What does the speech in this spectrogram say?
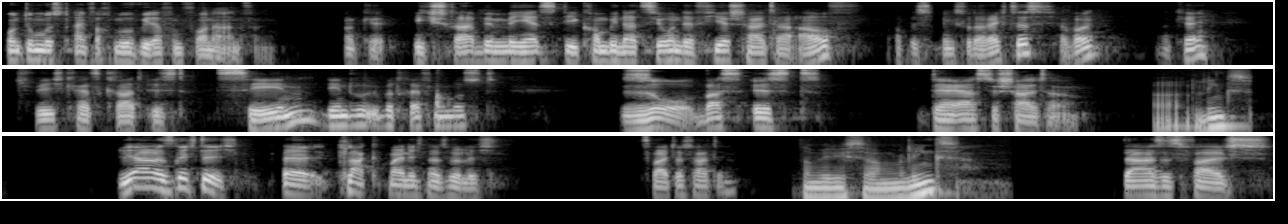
und du musst einfach nur wieder von vorne anfangen. Okay, ich schreibe mir jetzt die Kombination der vier Schalter auf ob es links oder rechts ist. Jawohl. Okay. Schwierigkeitsgrad ist 10, den du übertreffen musst. So, was ist der erste Schalter? Äh, links. Ja, das ist richtig. Äh, Klack meine ich natürlich. Zweiter Schalter. Dann würde ich sagen links. Das ist falsch.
